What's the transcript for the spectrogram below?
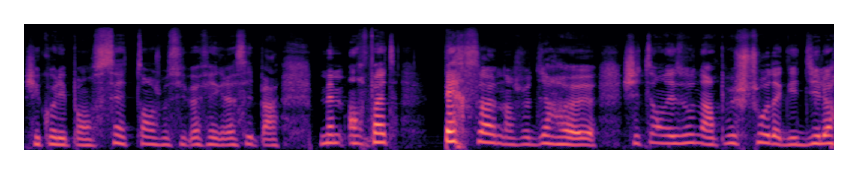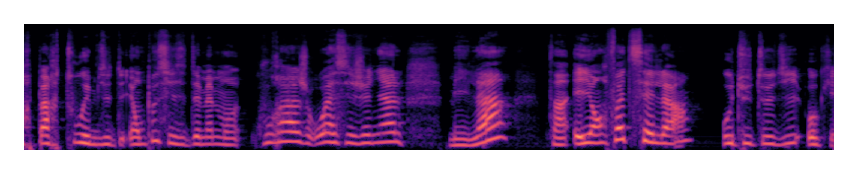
j'ai collé pendant 7 ans, je me suis pas fait agresser par. Même, en fait, personne. hein. Je veux dire, euh, j'étais dans des zones un peu chaudes avec des dealers partout. Et, et en plus, ils étaient même en courage. Ouais, c'est génial. Mais là, et en fait, c'est là où tu te dis, ok,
